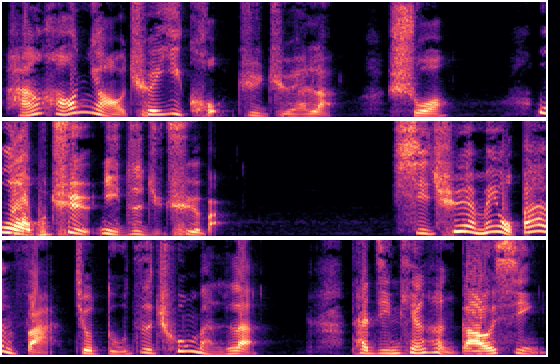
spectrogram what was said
寒号鸟却一口拒绝了，说。我不去，你自己去吧。喜鹊没有办法，就独自出门了。他今天很高兴，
